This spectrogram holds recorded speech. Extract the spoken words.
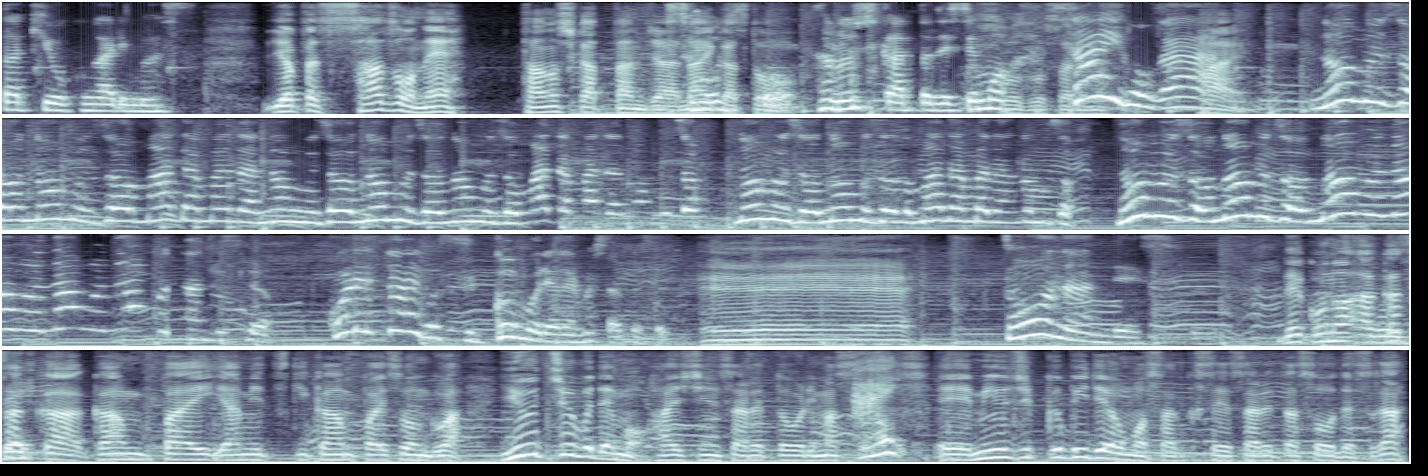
た記憶があります。やっぱりさぞね、楽しかったんじゃないかと。楽しかったですよ。もう最後が、はい。飲むぞ飲むぞまだまだ飲むぞ飲むぞ飲むぞまだまだ飲むぞ飲むぞ飲むぞまだまだ飲むぞ飲むぞ飲むぞ飲む飲む飲む飲むなんですよこれ最後すっごい盛り上がりました私へえ。そうなんです。でこの赤坂乾杯やみつき乾杯ソングは YouTube でも配信されております、はい。えーミュージックビデオも作成されたそうですが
